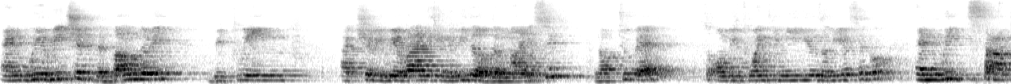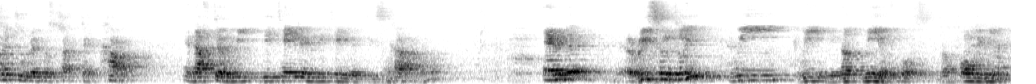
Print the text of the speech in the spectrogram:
and we reached the boundary between, actually we arrived in the middle of the Miocene, not too bad, so only 20 millions of years ago, and we started to reconstruct a curve. And after we detailed and detailed this curve, and recently, we, we, not me of course, not only me,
